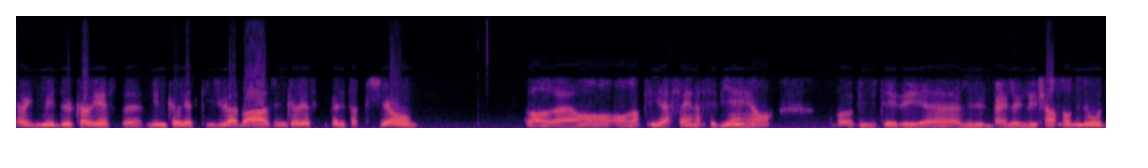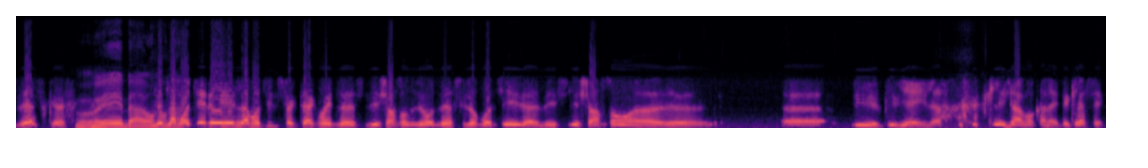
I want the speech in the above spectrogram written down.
avec mes deux choristes. Une choriste qui joue la basse, une choriste qui fait les percussions. Alors, euh, on, remplit la scène assez bien. On, va visiter euh, ben, les, chansons du nouveau disque. Oui, ben on la, moitié la moitié du spectacle va être les chansons du nouveau disque, l'autre moitié les, chansons euh, plus, plus vieilles, là, que les gens vont connaître, des classiques.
